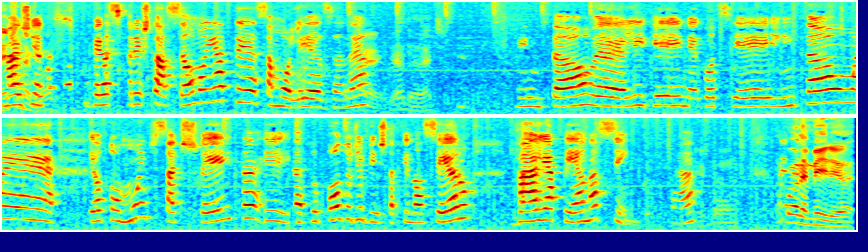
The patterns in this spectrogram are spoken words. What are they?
imagina, negócio. se tivesse prestação, não ia ter essa moleza, né? É, verdade. Então, é, liguei, negociei. Então, é, eu estou muito satisfeita e, do ponto de vista financeiro, vale a pena sim. Tá? Agora, Miriam,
